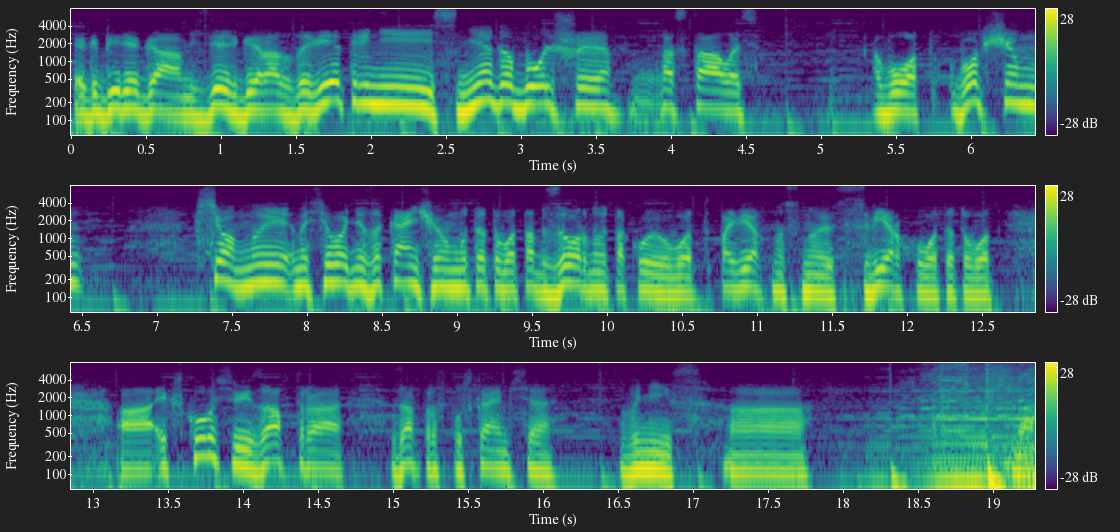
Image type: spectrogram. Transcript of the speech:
к берегам. Здесь гораздо ветренее, снега больше осталось. Вот, в общем, все, мы на сегодня заканчиваем вот эту вот обзорную такую вот поверхностную сверху вот эту вот а, экскурсию. И завтра, завтра спускаемся вниз. А, да.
